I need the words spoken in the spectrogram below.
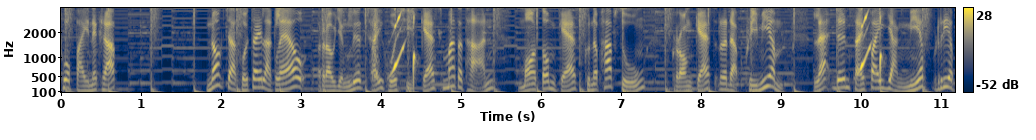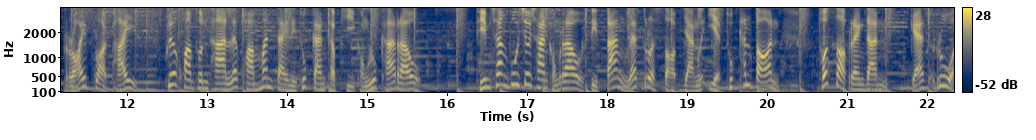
ทั่วไปนะครับนอกจากหัวใจหลักแล้ว เรายังเลือกใช้หัวฉีดแก๊สมาตรฐาน หม้อต้มแก๊สคุณภาพสูง กรองแก๊สระดับพรีเมียม และเดินสายไฟอย่างเนียบเรียบร้อยปลอดภัย เพื่อความทนทานและความมั่นใจในทุกการขับขี่ของลูกค้าเรา ทีมช่างผู้เชี่ยวชาญของเราติดตั้งและตรวจสอบอย่างละเอียดทุกขั้นตอน ทดสอบแรงดัน แก๊สรั่ว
